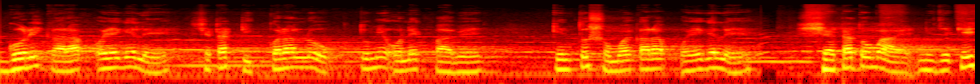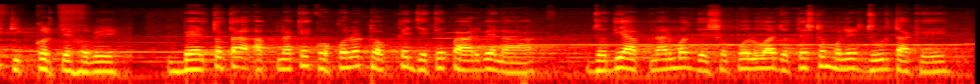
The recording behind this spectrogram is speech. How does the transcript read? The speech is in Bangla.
গড়ি খারাপ হয়ে গেলে সেটা ঠিক করার লোক তুমি অনেক পাবে। কিন্তু সময় খারাপ হয়ে গেলে সেটা তোমায় নিজেকেই ঠিক করতে হবে। ব্যর্থতা আপনাকে কখনো টপকে যেতে পারবে না। যদি আপনার মধ্যে সফল হওয়ার যথেষ্ট মনের জোর থাকে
